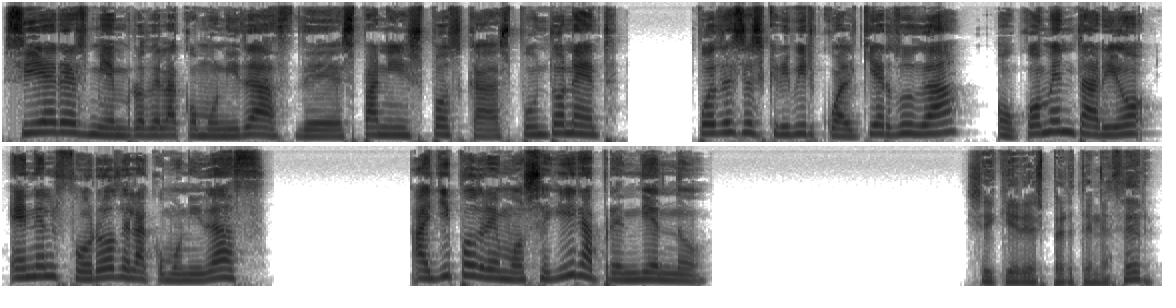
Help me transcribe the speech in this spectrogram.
Si eres miembro de la comunidad de SpanishPodcast.net, puedes escribir cualquier duda o comentario en el foro de la comunidad. Allí podremos seguir aprendiendo. Si quieres pertenecer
